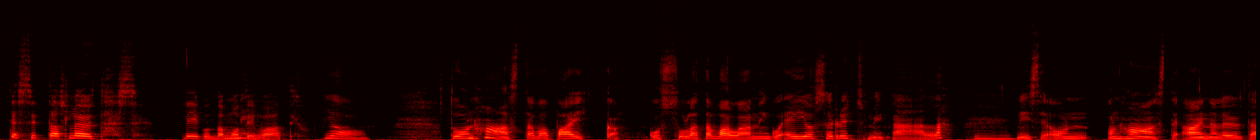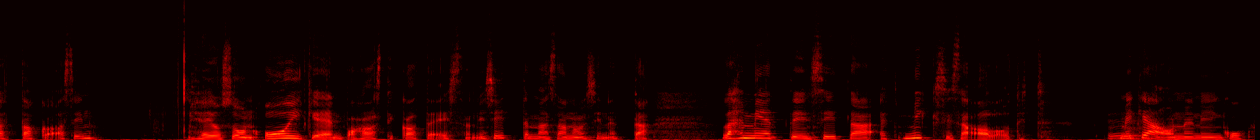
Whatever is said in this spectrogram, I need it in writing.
miten sitten taas löytää se liikuntamotivaatio? Joo. Tuo on haastava paikka, kun sulla tavallaan niin ei ole se rytmi päällä, Mm. niin se on, on haaste aina löytää takaisin. Ja jos on oikein pahasti kateissa, niin sitten mä sanoisin, että lähde miettimään sitä, että miksi sä aloitit. Mm. Mikä on ne niin kuin,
